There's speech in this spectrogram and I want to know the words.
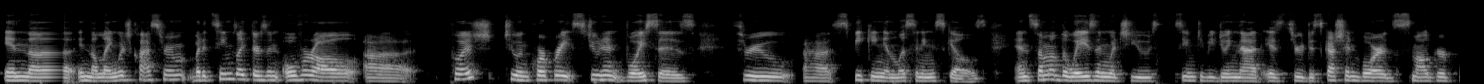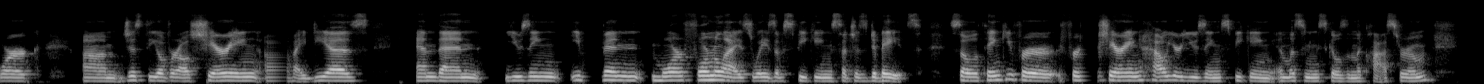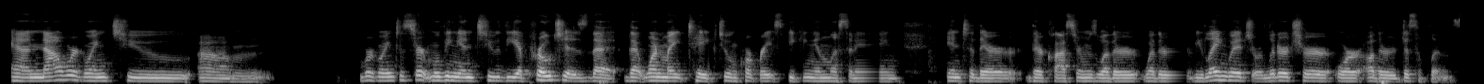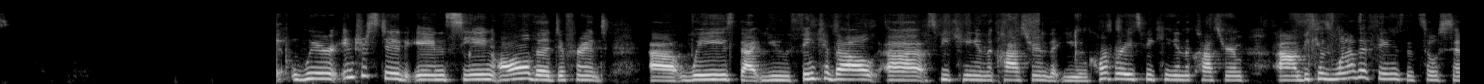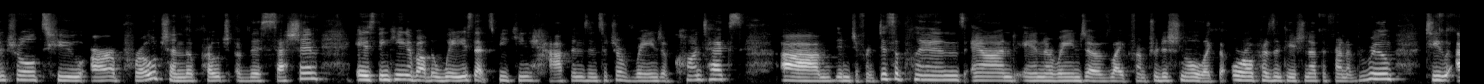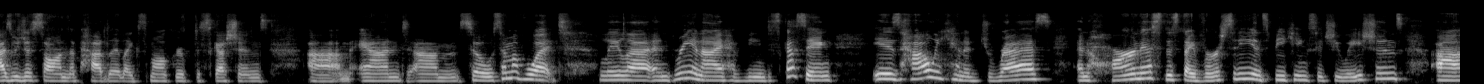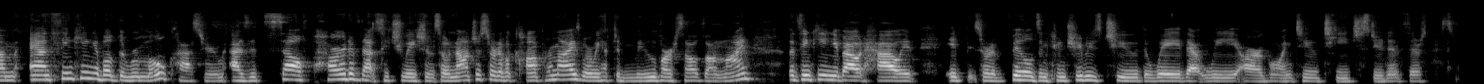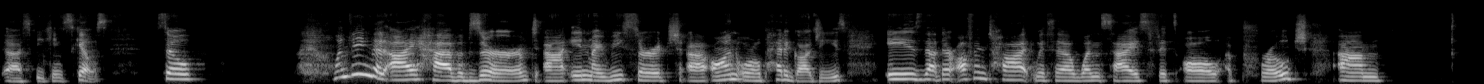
in the in the language classroom. But it seems like there's an overall uh, push to incorporate student voices through uh, speaking and listening skills. And some of the ways in which you seem to be doing that is through discussion boards, small group work, um, just the overall sharing of ideas, and then using even more formalized ways of speaking, such as debates. So thank you for, for sharing how you're using speaking and listening skills in the classroom. And now we're going to um, we're going to start moving into the approaches that that one might take to incorporate speaking and listening into their their classrooms, whether whether it be language or literature or other disciplines we're interested in seeing all the different uh, ways that you think about uh, speaking in the classroom, that you incorporate speaking in the classroom, um, because one of the things that's so central to our approach and the approach of this session is thinking about the ways that speaking happens in such a range of contexts, um, in different disciplines and in a range of like from traditional, like the oral presentation at the front of the room to, as we just saw in the Padlet, like small group discussions um, and um, so some of what Layla and Bree and I have been discussing is how we can address and harness this diversity in speaking situations um, and thinking about the remote classroom as itself part of that situation. So not just sort of a compromise where we have to move ourselves online, but thinking about how it, it sort of builds and contributes to the way that we are going to teach students their uh, speaking skills. So one thing that I have observed uh, in my research uh, on oral pedagogies is that they're often taught with a one size fits all approach. Um,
